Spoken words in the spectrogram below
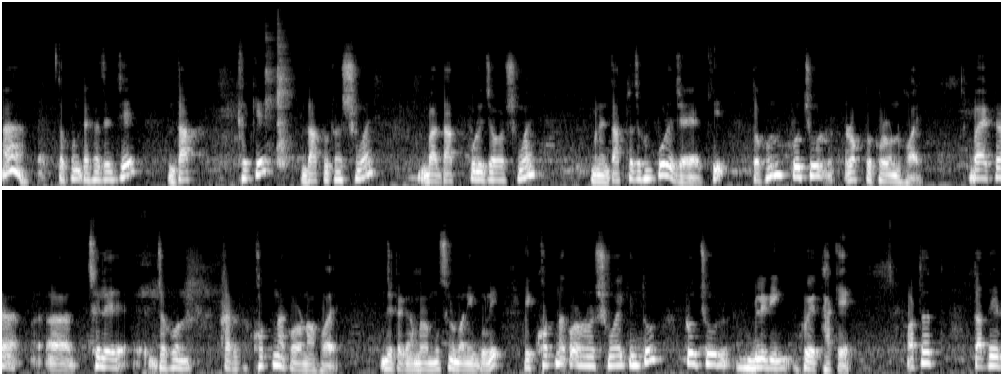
হ্যাঁ তখন দেখা যায় যে দাঁত থেকে দাঁত ওঠার সময় বা দাঁত পড়ে যাওয়ার সময় মানে দাঁতটা যখন পড়ে যায় আর কি, তখন প্রচুর রক্তক্ষরণ হয়। বা একটা ছেলে যখন তার খতনা করানো হয় যেটাকে আমরা মুসলমানি বলি, এই খতনা করানোর সময় কিন্তু প্রচুর ব্লিডিং হয়ে থাকে। অর্থাৎ তাদের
